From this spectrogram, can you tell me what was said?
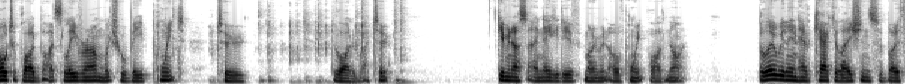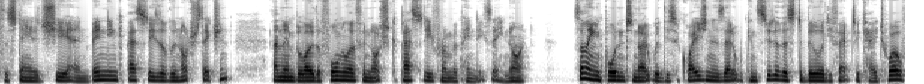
multiplied by its lever arm, which will be 0.2 divided by 2, giving us a negative moment of 0.59. Below we then have calculations for both the standard shear and bending capacities of the notch section, and then below the formula for notch capacity from Appendix E9. Something important to note with this equation is that it will consider the stability factor K12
